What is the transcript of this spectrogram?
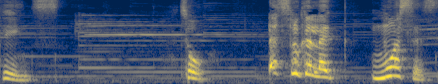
things. So let's look at like Moses.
